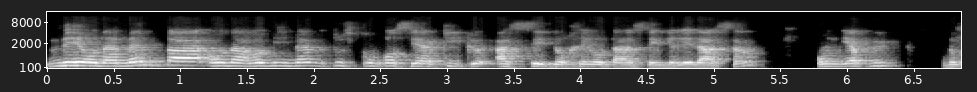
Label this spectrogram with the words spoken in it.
mais on n'a même pas, on a remis même tout ce qu'on pensait acquis que AC, Dochelota AC, Greda Saint, on n'y a plus. Donc,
